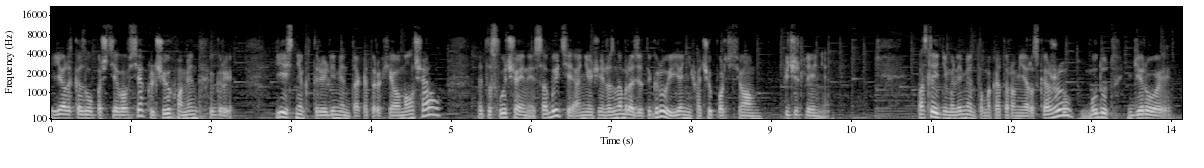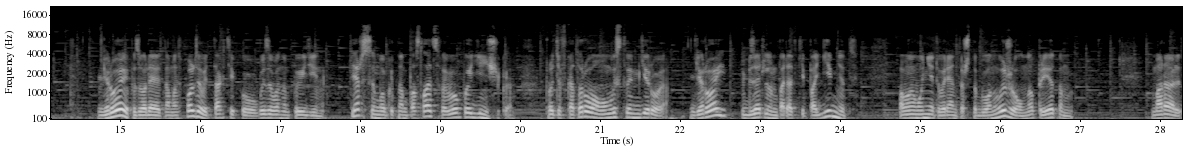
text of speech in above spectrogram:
Я рассказывал почти во всех ключевых моментах игры. Есть некоторые элементы, о которых я умолчал. Это случайные события, они очень разнообразят игру, и я не хочу портить вам впечатление. Последним элементом, о котором я расскажу, будут герои. Герои позволяют нам использовать тактику вызова на поединок. Персы могут нам послать своего поединщика, против которого мы выставим героя. Герой в обязательном порядке погибнет. По-моему, нет варианта, чтобы он выжил, но при этом мораль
